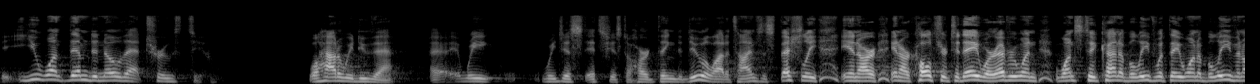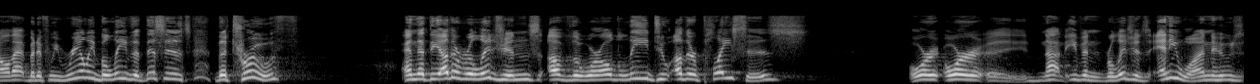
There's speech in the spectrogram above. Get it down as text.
you want them to know that truth too. Well, how do we do that? Uh, we we just it's just a hard thing to do a lot of times especially in our in our culture today where everyone wants to kind of believe what they want to believe and all that. But if we really believe that this is the truth and that the other religions of the world lead to other places or or uh, not even religions anyone who's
